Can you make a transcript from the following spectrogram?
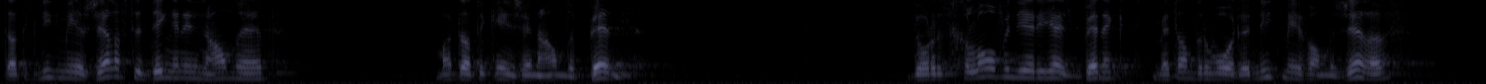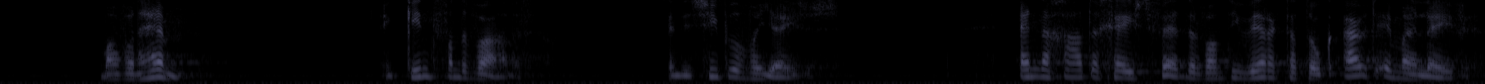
dat ik niet meer zelf de dingen in handen heb, maar dat ik in zijn handen ben. Door het geloof in de Heer Jezus ben ik met andere woorden niet meer van mezelf, maar van Hem. Een kind van de Vader. Een discipel van Jezus. En dan gaat de geest verder, want die werkt dat ook uit in mijn leven.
